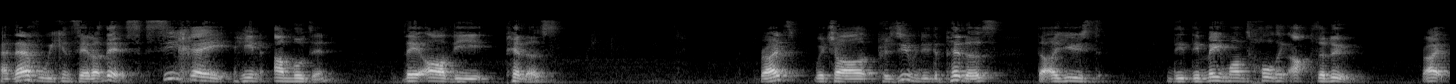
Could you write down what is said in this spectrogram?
And therefore we can say like this. Siche hin amudin, they are the pillars, right? Which are presumably the pillars that are used, the, the main ones holding up the loom, right?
